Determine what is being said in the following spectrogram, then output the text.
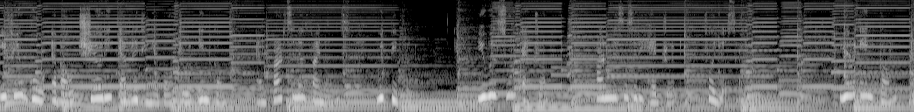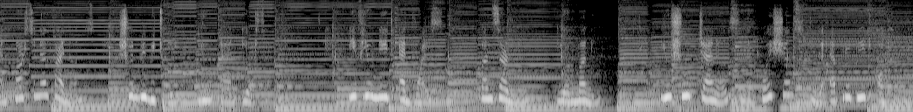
If you go about sharing everything about your income and personal finance with people, you will soon attract unnecessary hatred for yourself. Your income and personal finance should be between you and yourself. If you need advice concerning your money, you should channel the questions to the appropriate authority,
